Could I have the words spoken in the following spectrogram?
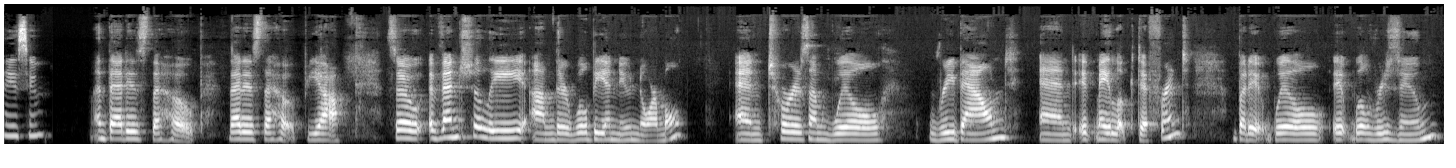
I assume. And that is the hope. That is the hope, yeah. So eventually um, there will be a new normal and tourism will rebound and it may look different but it will it will resume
